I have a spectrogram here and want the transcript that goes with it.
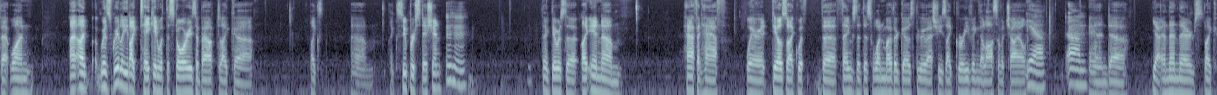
that one, I, I was really like taken with the stories about like uh, like um, like superstition. mhm like there was the like in um half and half where it deals like with the things that this one mother goes through as she's like grieving the loss of a child. Yeah. Um. And uh yeah and then there's like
